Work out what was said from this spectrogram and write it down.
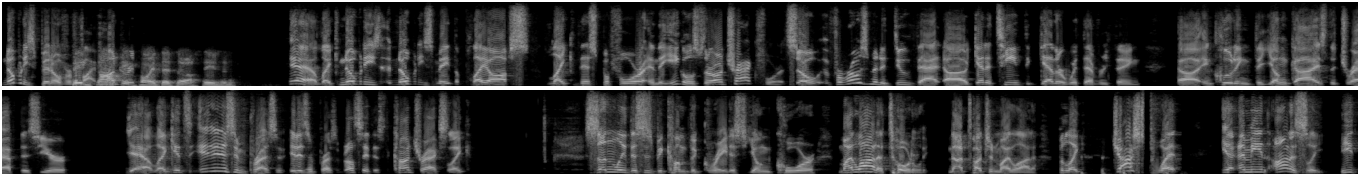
nobody's been over five hundred. point this off season. Yeah, like nobody's nobody's made the playoffs like this before, and the Eagles they're on track for it. So for Roseman to do that, uh, get a team together with everything, uh, including the young guys, the draft this year, yeah, like it's it is impressive. It is impressive. But I'll say this: the contracts, like suddenly this has become the greatest young core. Mailata, totally not touching Mailata, but like Josh Sweat. Yeah, I mean honestly, he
